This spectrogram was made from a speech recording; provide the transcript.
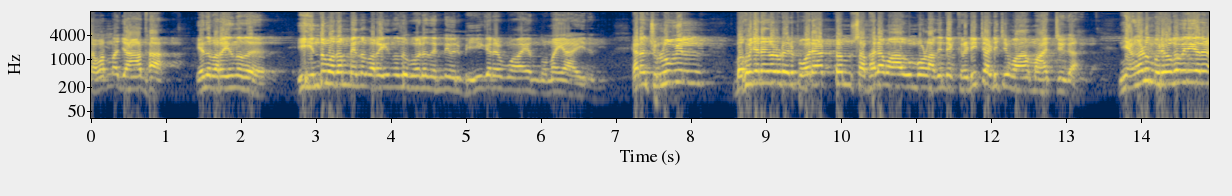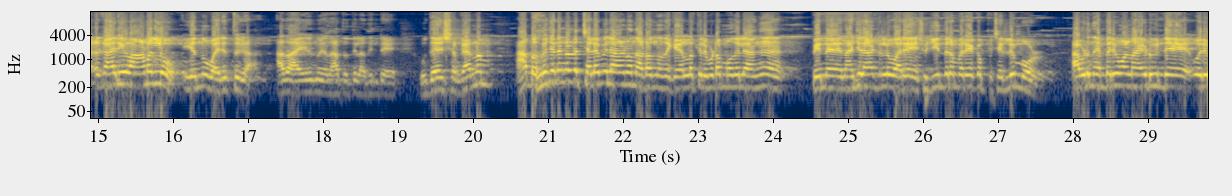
സവർണ ജാഥ എന്ന് പറയുന്നത് ഈ ഹിന്ദുമതം എന്ന് പറയുന്നത് പോലെ തന്നെ ഒരു ഭീകരമായ നുണയായിരുന്നു. കാരണം ചുളുവിൽ ബഹുജനങ്ങളുടെ ഒരു പോരാട്ടം സഫലമാകുമ്പോൾ അതിന്റെ ക്രെഡിറ്റ് അടിച്ച് മാറ്റുക. ഞങ്ങളും പുരോഗമനകാരികളാണല്ലോ എന്ന് വരുത്തുക. അതായിരുന്നു യഥാർത്ഥത്തിൽ അതിന്റെ ഉദ്ദേശം. കാരണം ആ ബഹുജനങ്ങളുടെ ചെലവിലാണ് നടന്നത്. കേരളത്തിൽ ഇവിടെ മുതൽ അങ്ങ് പിന്നെ നഞ്ചിനാട്ടിൽ വരെ ശുചീന്ദ്രം വരെയൊക്കെ ചെല്ലുമ്പോൾ അവിടുന്ന് എമ്പരുമാൾ നായിഡുവിന്റെ ഒരു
